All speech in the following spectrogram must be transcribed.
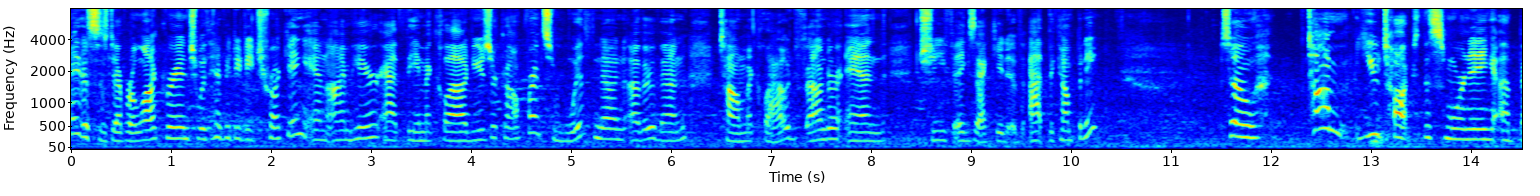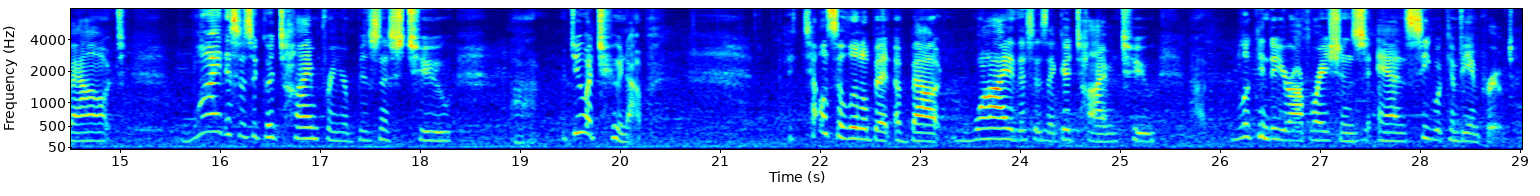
Hi, this is Deborah Lockridge with Heavy Duty Trucking, and I'm here at the McLeod User Conference with none other than Tom McLeod, founder and chief executive at the company. So, Tom, you talked this morning about why this is a good time for your business to uh, do a tune up. Tell us a little bit about why this is a good time to uh, look into your operations and see what can be improved.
